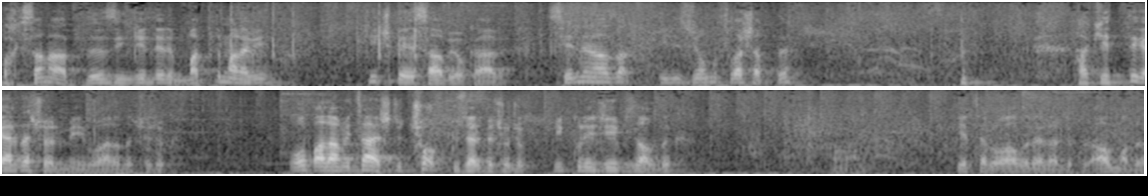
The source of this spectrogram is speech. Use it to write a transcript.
Baksana attığı zincirlerin maddi manevi hiç bir hesabı yok abi. Senin en azından illüzyonlu flash attı. Hak etti kardeş ölmeyi bu arada çocuk. Hop alameti açtı. Çok güzel be çocuk. Bir kuleciyi biz aldık. Tamam. Yeter o alır herhalde kule. Almadı.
